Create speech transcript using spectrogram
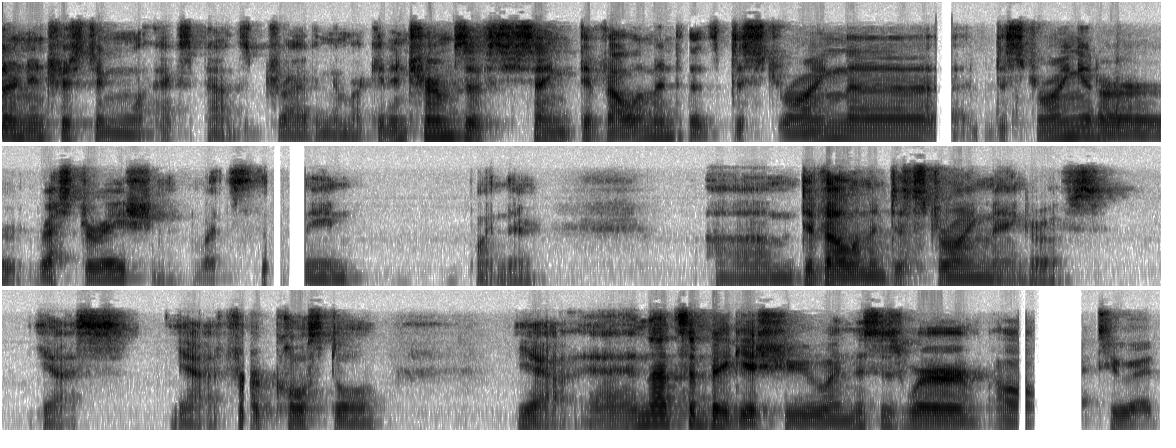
are an interesting expat driving the market. In terms of saying development that's destroying the destroying it or restoration, what's the main point there? Um, development destroying mangroves. Yes, yeah, for coastal. Yeah, and that's a big issue. And this is where oh, to it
